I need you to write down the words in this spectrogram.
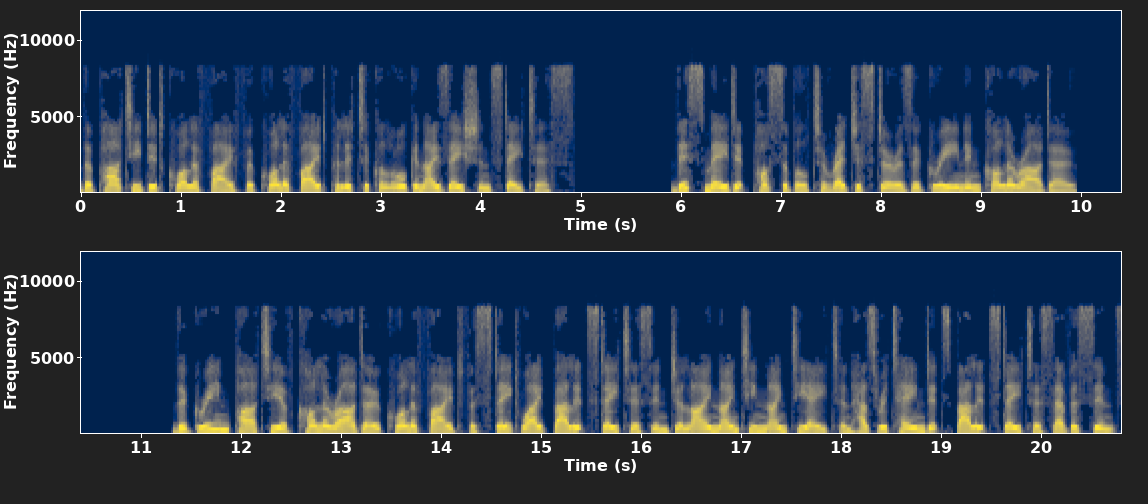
the party did qualify for qualified political organization status. This made it possible to register as a Green in Colorado. The Green Party of Colorado qualified for statewide ballot status in July 1998 and has retained its ballot status ever since.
